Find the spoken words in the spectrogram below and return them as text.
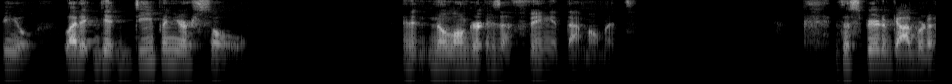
feel. Let it get deep in your soul. And it no longer is a thing at that moment. If the Spirit of God were to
